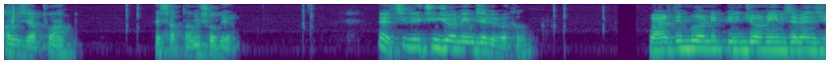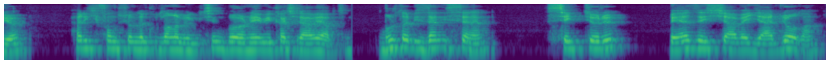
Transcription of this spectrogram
Alacağı puan hesaplanmış oluyor. Evet şimdi üçüncü örneğimize bir bakalım. Verdiğim bu örnek birinci örneğimize benziyor. Her iki fonksiyonu da kullanabilmek için bu örneğe birkaç ilave yaptım. Burada bizden istenen sektörü beyaz eşya ve yerli olan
